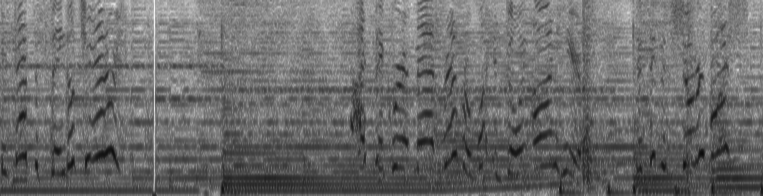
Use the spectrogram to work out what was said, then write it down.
Is that the single chair? I think we're at Mad River. What is going on here? This isn't Sugarbush?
